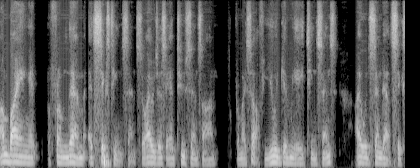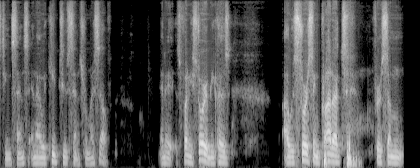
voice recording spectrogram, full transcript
I'm buying it from them at 16 cents. So I would just add two cents on for myself. You would give me 18 cents. I would send out 16 cents and I would keep two cents for myself. And it's a funny story because I was sourcing product for some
